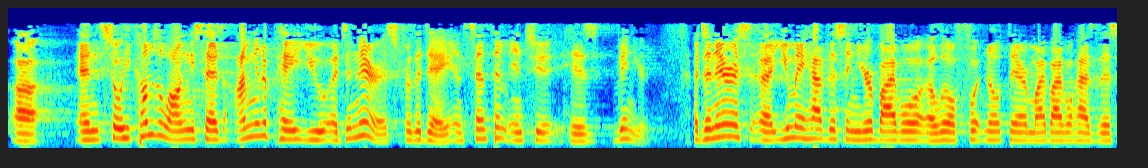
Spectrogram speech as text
Uh, and so he comes along and he says, I'm going to pay you a denarius for the day and sent them into his vineyard. A denarius, uh, you may have this in your Bible, a little footnote there. My Bible has this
